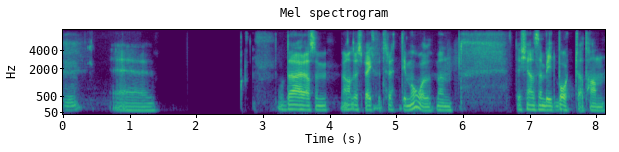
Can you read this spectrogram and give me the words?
Mm. Eh, och där, alltså med all respekt för 30 mål, men det känns en bit bort att han...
